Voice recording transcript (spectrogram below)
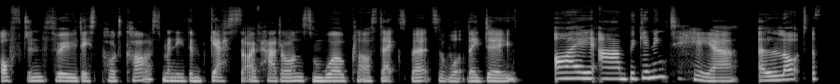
often through this podcast, many of the guests that I've had on, some world class experts at what they do. I am beginning to hear a lot of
